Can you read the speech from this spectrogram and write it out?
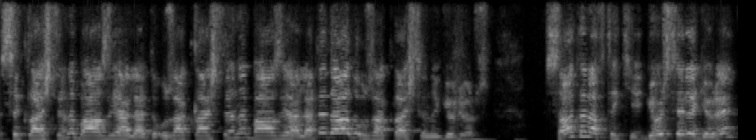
sıklaştığını, bazı yerlerde uzaklaştığını, bazı yerlerde daha da uzaklaştığını görüyoruz. Sağ taraftaki görsele göre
